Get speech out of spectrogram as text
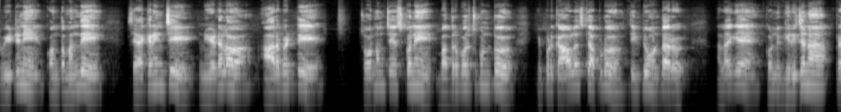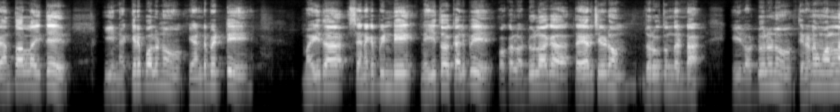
వీటిని కొంతమంది సేకరించి నీడలో ఆరబెట్టి చూర్ణం చేసుకొని భద్రపరుచుకుంటూ ఎప్పుడు కావలిస్తే అప్పుడు తింటూ ఉంటారు. అలాగే కొన్ని గిరిజన ప్రాంతాల్లో అయితే ఈ నక్కెర పళ్ళను ఎండబెట్టి మైదా శనగపిండి నెయ్యితో కలిపి ఒక లడ్డూలాగా తయారు చేయడం జరుగుతుందంట. ఈ లడ్డూలను తినడం వలన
